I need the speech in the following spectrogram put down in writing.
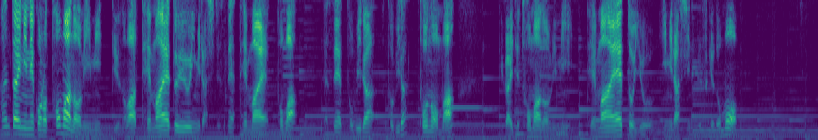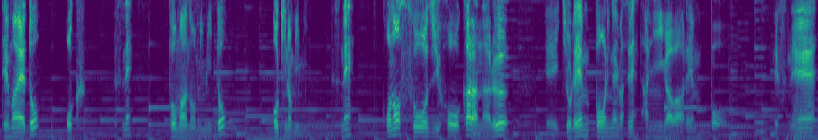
反対にね、このトマの耳っていうのは手前という意味らしいですね。手前、トマですね。扉、扉？との間？って書いてトマの耳、手前という意味らしいんですけども、手前と奥ですね。トマの耳と沖の耳ですね。この掃除法からなる、えー、一応連邦になりますね。谷川連邦ですね。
